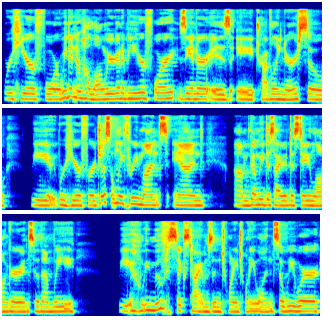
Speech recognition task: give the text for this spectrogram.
were here for, we didn't know how long we were going to be here for. Xander is a traveling nurse. So we were here for just only three months. And um, then we decided to stay longer. And so then we, we, we moved six times in 2021. So we were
